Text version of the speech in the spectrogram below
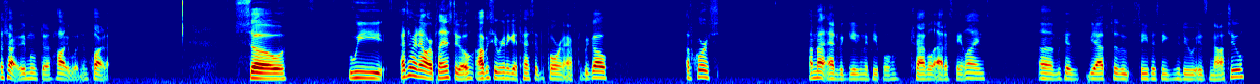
Oh, sorry, they moved to Hollywood in Florida. So we as of right now our plan is to go. Obviously we're gonna get tested before and after we go. Of course, I'm not advocating that people travel out of state lines, um, because the absolute safest thing you can do is not to.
